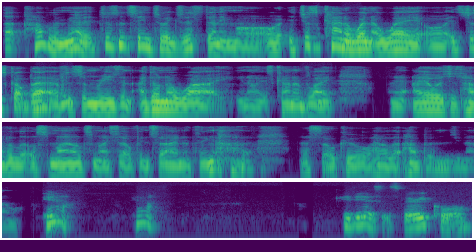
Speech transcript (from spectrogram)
that problem, yeah, it doesn't seem to exist anymore, or it just kind of went away, or it's just got better mm-hmm. for some reason. I don't know why. You know, it's kind of like I always just have a little smile to myself inside and think, oh, that's so cool how that happens, you know? Yeah, yeah. It is. It's very cool.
